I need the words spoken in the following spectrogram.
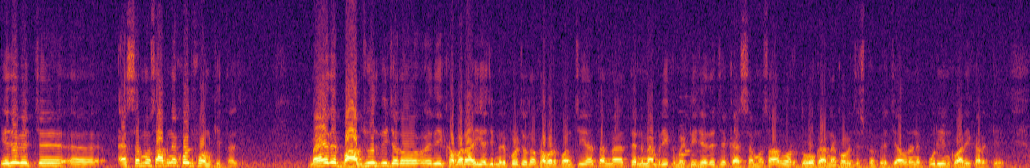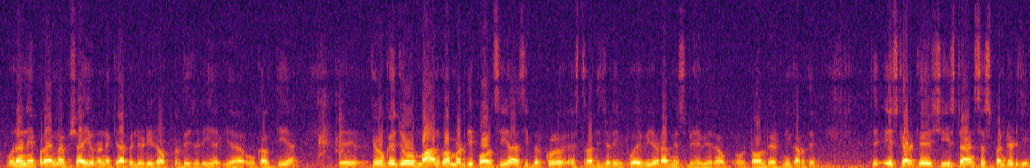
ਇਹਦੇ ਵਿੱਚ ਐਸਐਮਓ ਸਾਹਿਬ ਨੇ ਖੁਦ ਫੋਨ ਕੀਤਾ ਜੀ। ਮੈਂ ਇਹਦੇ ਬਾਵਜੂਦ ਵੀ ਜਦੋਂ ਇਹਦੀ ਖਬਰ ਆਈ ਹੈ ਜੀ, ਮੇਰੇ ਕੋਲ ਜਦੋਂ ਖਬਰ ਪਹੁੰਚੀ ਹੈ, ਤਾਂ ਮੈਂ ਤਿੰਨ ਮੈਂਬਰੀ ਕਮੇਟੀ ਜਿਹਦੇ 'ਚ ਇੱਕ ਐਸਐਮਓ ਸਾਹਿਬ ਔਰ ਦੋ ਗਾਇਨੋਕੋਲੋਜਿਸਟ ਨੂੰ ਭੇਜਿਆ। ਉਹਨਾਂ ਨੇ ਪੂਰੀ ਇਨਕੁਆਇਰੀ ਕਰਕੇ, ਉਹਨਾਂ ਨੇ ਪ੍ਰਾਈਮਾ ਫਸ਼ਾਈ ਉਹਨਾਂ ਨੇ ਕਿਹਾ ਵੀ ਲੇਡੀ ਡਾਕਟਰ ਦੀ ਜਿਹੜੀ ਹੈਗੀ ਆ, ਉਹ ਗਲਤੀ ਆ। ਤੇ ਕਿਉਂਕਿ ਜੋ ਮਾਨ ਗਵਰਨਮੈਂਟ ਦੀ ਪਾਲਿਸੀ ਆ, ਅਸੀਂ ਬਿਲਕੁਲ ਇਸ ਤਰ੍ਹਾਂ ਦੀ ਜਿਹੜੀ ਕੋਈ ਵੀ ਜਿਹੜਾ ਮਿਸਬਿਹੇਵੀਅਰ ਆ, ਉਹ ਟੋਲਰੇਟ ਨਹੀਂ ਕਰਦੇ। ਤੇ ਇਸ ਕਰਕੇ ਸ਼ੀ ਸਟੈਂਡ ਸਸਪੈਂਡਡ ਜੀ।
